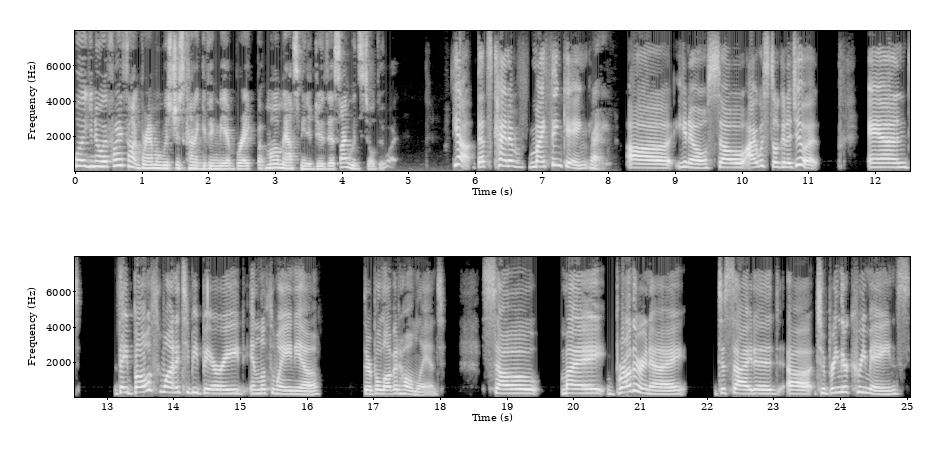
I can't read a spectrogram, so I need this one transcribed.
well, you know, if I thought grandma was just kind of giving me a break, but mom asked me to do this, I would still do it. Yeah. That's kind of my thinking. Right. Uh, you know, so I was still going to do it. And they both wanted to be buried in Lithuania, their beloved homeland. So my brother and I decided uh, to bring their cremains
